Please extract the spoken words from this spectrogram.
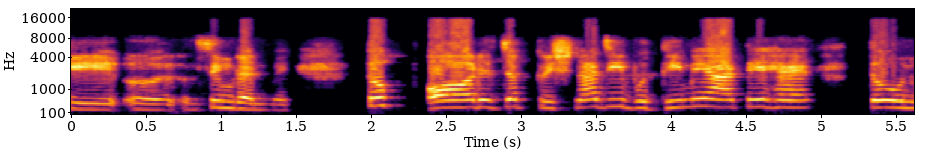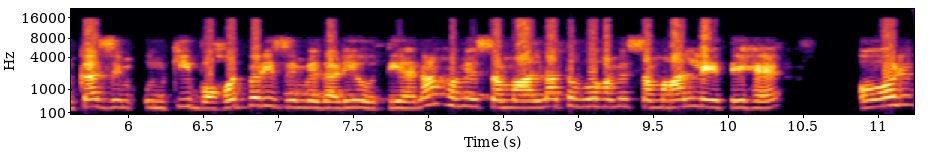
के सिमरन में। तो और जब कृष्णा जी बुद्धि में आते हैं तो उनका उनकी बहुत बड़ी ज़िम्मेदारी होती है ना, हमें संभालना तो वो हमें संभाल लेते हैं। और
